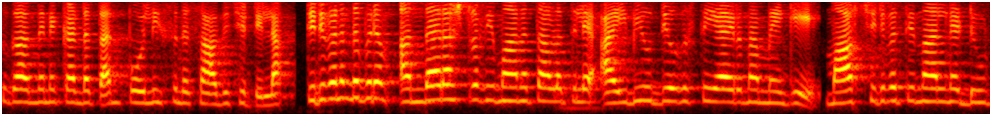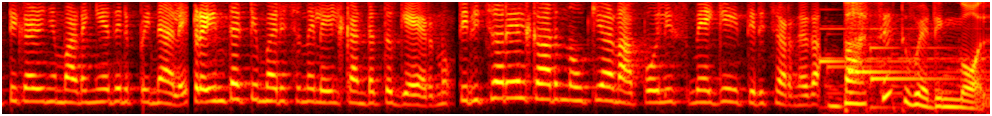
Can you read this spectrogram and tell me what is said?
സുഗാന്തിനെ കണ്ടെത്താൻ പോലീസിന് സാധിച്ചിട്ടില്ല. തിരുവനന്തപുരം അന്താരാഷ്ട്ര വിമാനത്താവളത്തിലെ ഐ ബി ഉദ്യോഗസ്ഥയായിരുന്ന മേഘയെ മാർച്ച് ഇരുപത്തിനാലിന് ഡ്യൂട്ടി കഴിഞ്ഞ് മടങ്ങിയതിന് പിന്നാലെ ട്രെയിൻ തട്ടി മരിച്ച നിലയിൽ കണ്ടെത്തുകയായിരുന്നു. തിരിച്ചറിയൽ കാർഡ് നോക്കിയാണ് പോലീസ് മേഘയെ തിരിച്ചറിഞ്ഞത്. Basith wedding mall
